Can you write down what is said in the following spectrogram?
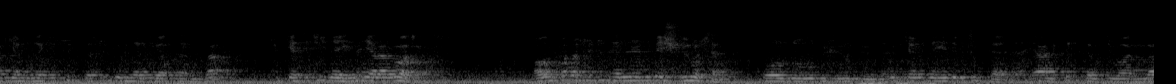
ülkemizdeki süt ve süt ürünleri fiyatlarında tüketici lehine yararlı olacaktır. Avrupa'da sütün 50-55 euro sent olduğu düşünüldüğünde ülkemizde 7,5 TL yani 40 sent civarında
